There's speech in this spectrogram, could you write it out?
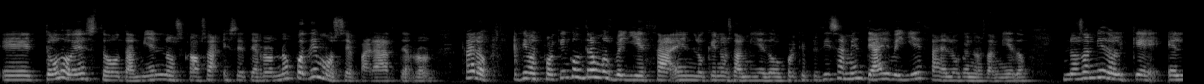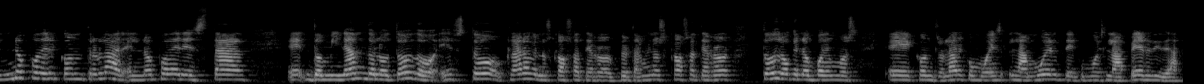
Eh, todo esto también nos causa ese terror. No podemos separar terror. Claro, decimos, ¿por qué encontramos belleza en lo que nos da miedo? Porque precisamente hay belleza en lo que nos da miedo. Nos da miedo el qué? El no poder controlar, el no poder estar eh, dominándolo todo. Esto, claro que nos causa terror, pero también nos causa terror todo lo que no podemos eh, controlar, como es la muerte, como es la pérdida.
